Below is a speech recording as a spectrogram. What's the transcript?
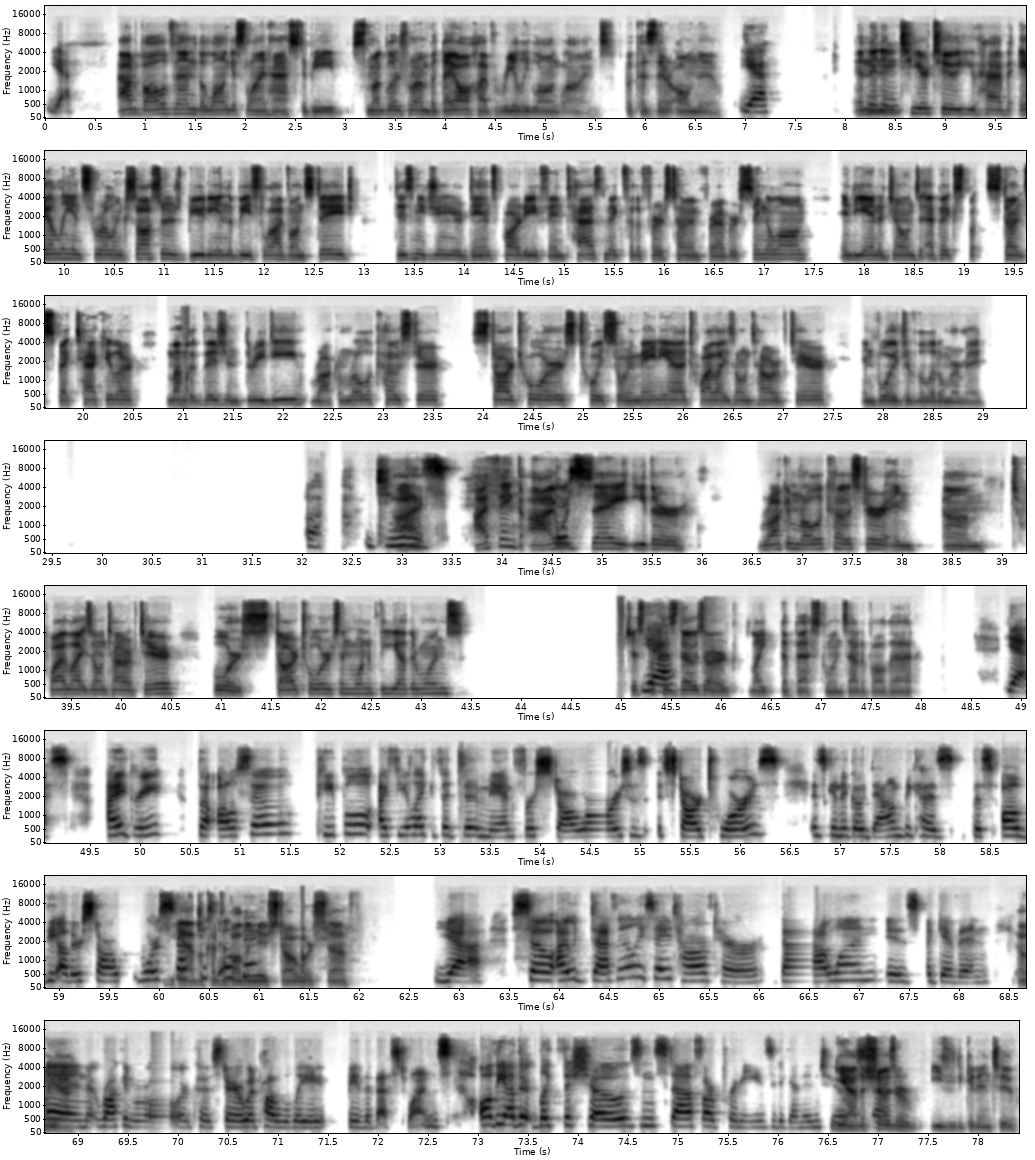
Yeah. Out of all of them, the longest line has to be Smuggler's Run, but they all have really long lines because they're all new. Yeah. And then in Mhm. tier two, you have Alien Swirling Saucers, Beauty and the Beast live on stage, Disney Junior Dance Party, Fantasmic for the first time in forever sing along, Indiana Jones Epic Sp- Stunt Spectacular, Muppet Vision 3D, Rock and Roller Coaster, Star Tours, Toy Story Mania, Twilight Zone Tower of Terror, and Voyage of the Little Mermaid. Jeez. I think I would say either Rock and Roller Coaster and um, Twilight Zone Tower of Terror or Star Tours and one of the other ones. Just Yeah. because those are like the best ones out of all that. Yes, I agree. But also, people, I feel like the demand for Star Wars is Star Tours is going to go down because this all the other Star Wars stuff yeah, because just of all the new Star Wars stuff. Yeah. So I would definitely say Tower of Terror. That, that one is a given. Oh yeah. and Rock and Roller Coaster would probably be the best ones. All the other like the shows and stuff are pretty easy to get into. Yeah, the so- shows are easy to get into.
